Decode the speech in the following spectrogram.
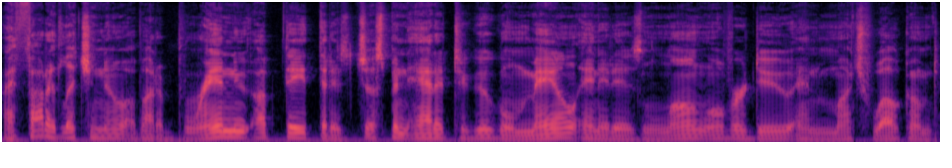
I thought I'd let you know about a brand new update that has just been added to Google Mail and it is long overdue and much welcomed.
